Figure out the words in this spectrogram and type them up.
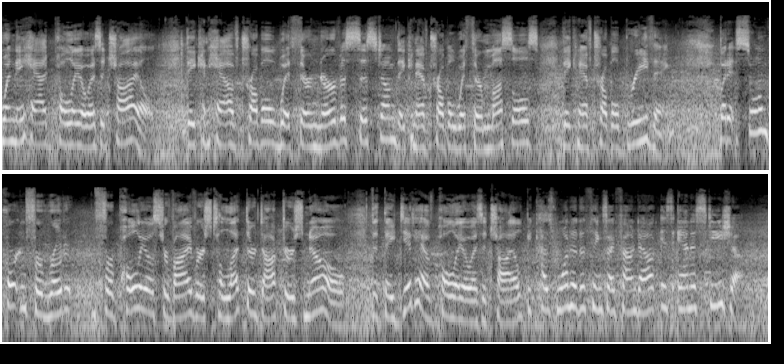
when they had polio as a child. They can have trouble with their nervous system, they can have trouble with their muscles, they can have trouble breathing. But it's so important for for polio survivors to let their doctors know that they did have polio as a child because one of the things I found out is anesthesia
